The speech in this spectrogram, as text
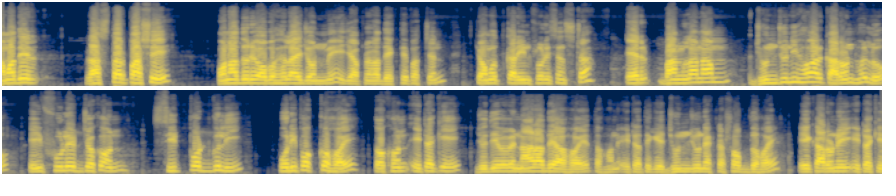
আমাদের রাস্তার পাশে অনাদরে অবহেলায় জন্মে, এই যে আপনারা দেখতে পাচ্ছেন চমৎকার ইনফ্লোরেসেন্সটা এর বাংলা নাম ঝুনঝুনি হওয়ার কারণ হলো, এই ফুলের যখন সিটপটগুলি পরিপক্ক হয়, তখন এটাকে যদি এভাবে নাড়া দেওয়া হয়, তখন এটা থেকে ঝুনঝুন একটা শব্দ হয়। এই কারণেই এটাকে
